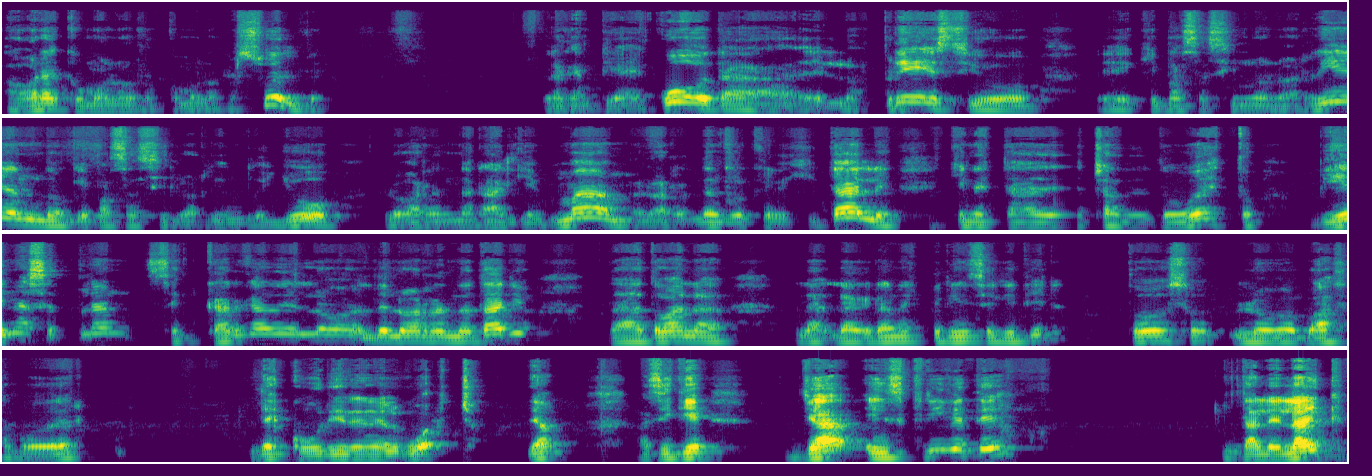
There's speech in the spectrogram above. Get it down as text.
ahora cómo lo, cómo lo resuelve. La cantidad de cuotas, eh, los precios, eh, qué pasa si no lo arriendo, qué pasa si lo arriendo yo, lo va a arrendar alguien más, me lo va a arrendar bloques digitales, quién está detrás de todo esto. Viene a ese plan, se encarga de, de los arrendatarios, dada toda la, la, gran experiencia que tiene, todo eso lo vas a poder descubrir en el workshop, ¿ya? Así que ya inscríbete, dale like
